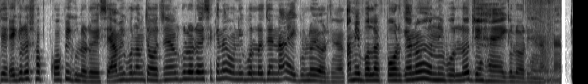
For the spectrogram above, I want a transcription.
যে এগুলো সব কপি গুলো রয়েছে। আমি বললাম যে অরিজিনালগুলো রয়েছে কিনা? উনি বলল যে না এগুলোই অরিজিনাল। আমি বলার পর কেন উনি বলল যে হ্যাঁ এগুলো অরিজিনাল না। তো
